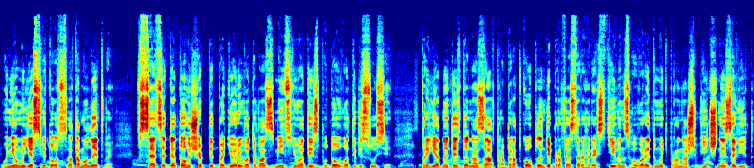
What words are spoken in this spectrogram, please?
У ньому є свідоцтва та молитви. Все це для того, щоб підбадьорювати вас, зміцнювати і збудовувати в Ісусі. Приєднуйтесь до нас завтра. Брат Копленд і професор Грег Стівенс говоритимуть про наш вічний завіт.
